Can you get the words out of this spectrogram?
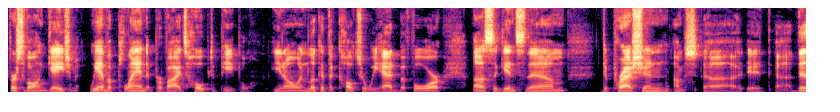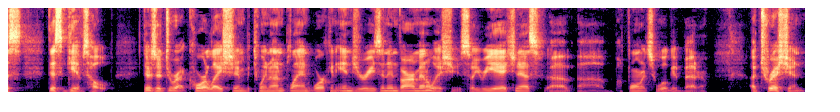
first of all, engagement. We have a plan that provides hope to people. You know, and look at the culture we had before, us against them, depression. Um, uh, it, uh, this this gives hope there's a direct correlation between unplanned work and injuries and environmental issues. So your EH&S uh, uh, performance will get better. Attrition,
